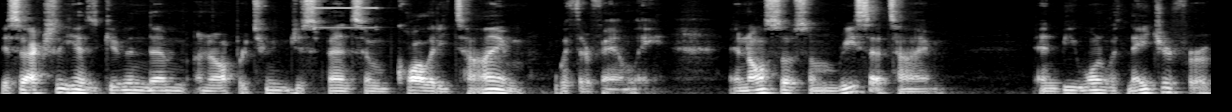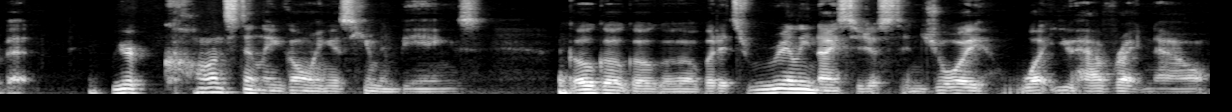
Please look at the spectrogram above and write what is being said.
This actually has given them an opportunity to spend some quality time with their family and also some reset time and be one with nature for a bit. We are constantly going as human beings. Go, go, go, go, go. But it's really nice to just enjoy what you have right now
